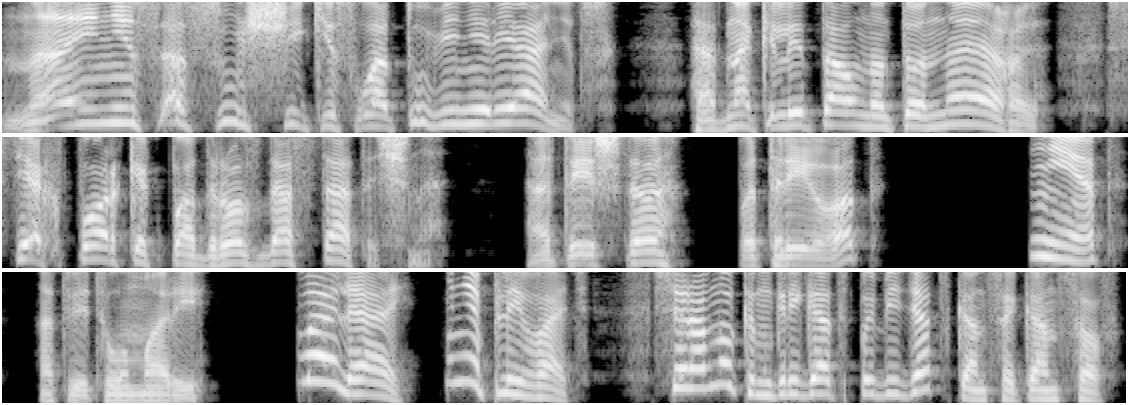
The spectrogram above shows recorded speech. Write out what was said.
«На и не сосущий кислоту венерианец. Однако летал на Тоннеры с тех пор, как подрос достаточно. А ты что, патриот?» «Нет», — ответила Мари. «Валяй, мне плевать. Все равно конгрегаты победят в конце концов».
